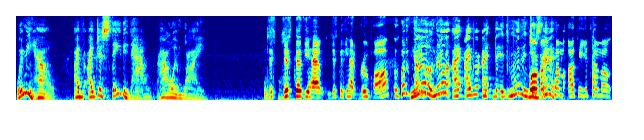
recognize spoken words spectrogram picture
what do you mean how? I've i've just stated how. How and why. Just just because you have just because you had RuPaul? No no. I i've I, it's more than just or you that. talking, okay, you're talking about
